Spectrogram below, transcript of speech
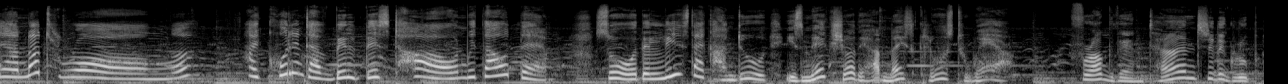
They are not wrong. I couldn't have built this town without them. So the least I can do is make sure they have nice clothes to wear. Frog then turned to the group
